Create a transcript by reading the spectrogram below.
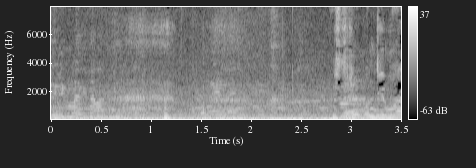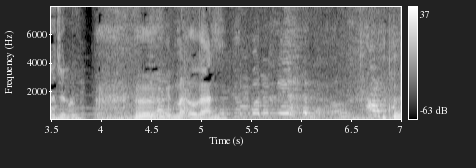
Giring lagi nanti. Istrinya pun diem aja loh. Kena kan? Kan.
